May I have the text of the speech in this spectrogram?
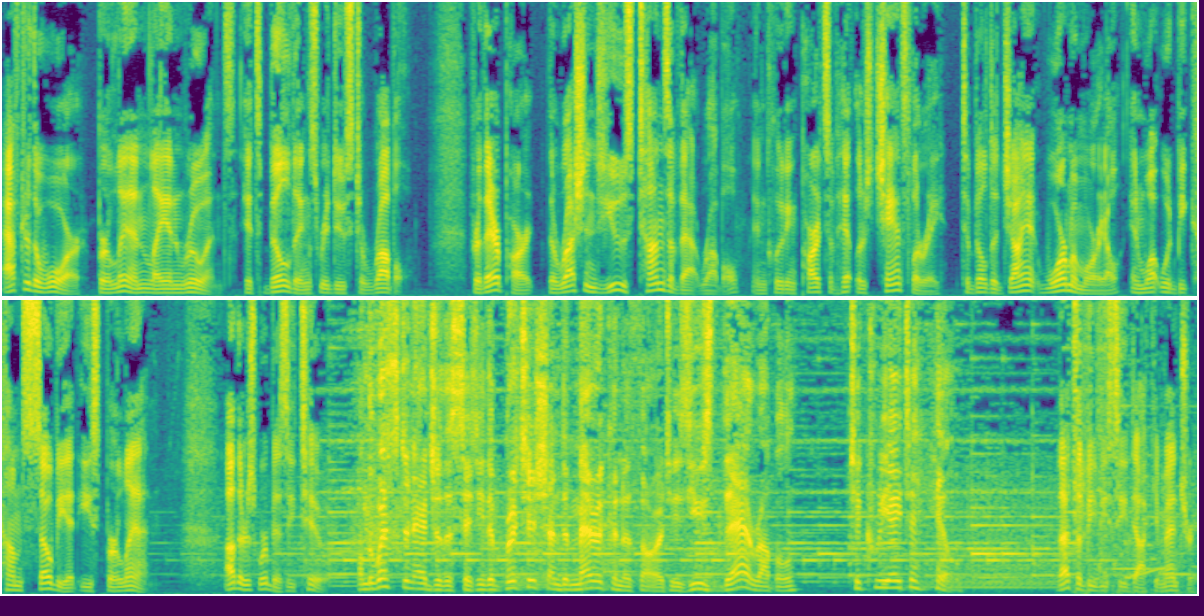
After the war, Berlin lay in ruins, its buildings reduced to rubble. For their part, the Russians used tons of that rubble, including parts of Hitler's chancellery, to build a giant war memorial in what would become Soviet East Berlin. Others were busy too. On the western edge of the city, the British and American authorities used their rubble to create a hill. That's a BBC documentary.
